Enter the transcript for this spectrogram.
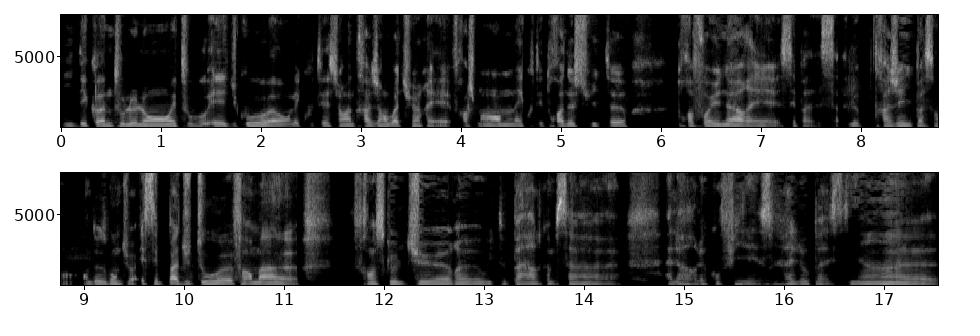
ils déconnent tout le long et tout. Et du coup, on l'écoutait sur un trajet en voiture et franchement, on en a écouté trois de suite trois fois une heure et c'est pas le trajet il passe en, en, deux secondes tu vois et c'est pas du tout format France Culture euh, où ils te parlent comme ça. Euh, alors le conflit israélo-palestinien.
